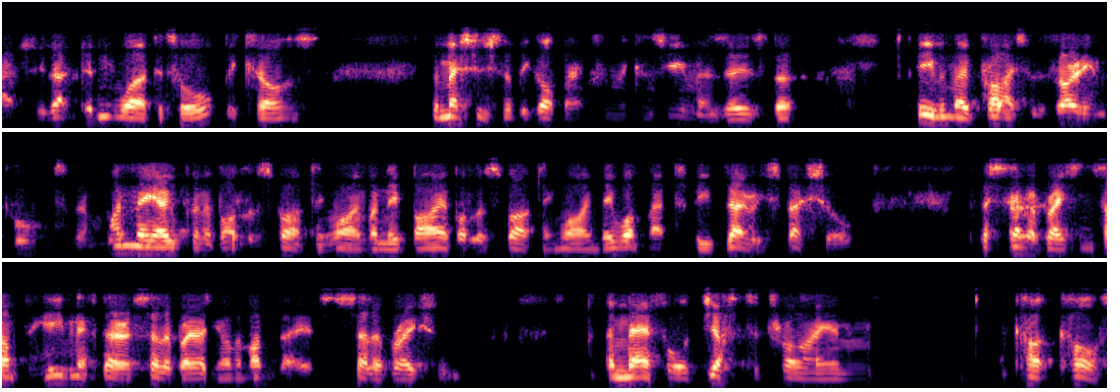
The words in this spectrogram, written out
actually, that didn't work at all because the message that we got back from the consumers is that even though price was very important to them, when they open a bottle of sparkling wine, when they buy a bottle of sparkling wine, they want that to be very special. They're celebrating something, even if they're celebrating on a Monday, it's a celebration. and therefore just to try and cut cost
